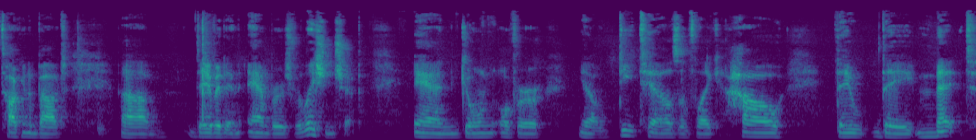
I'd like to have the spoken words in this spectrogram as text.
talking about um, David and Amber's relationship and going over, you know, details of like how they they met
